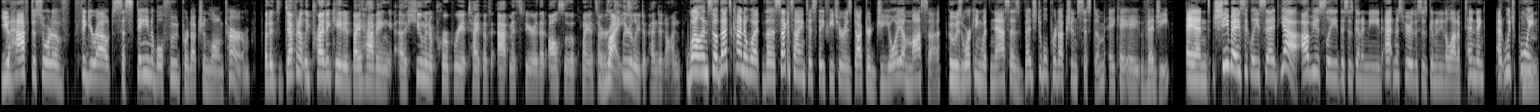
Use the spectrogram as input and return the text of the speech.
you have to sort of figure out sustainable food production long term. But it's definitely predicated by having a human appropriate type of atmosphere that also the plants are Right. clearly dependent on. Well, and so that's kind of what the second scientist they feature is Dr. Gioia Massa, who is working with NASA's Vegetable Production System, aka VEGgie. And she basically said, yeah, obviously this is going to need atmosphere, this is going to need a lot of tending, at which mm-hmm. point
